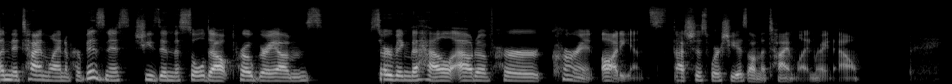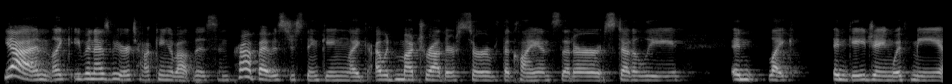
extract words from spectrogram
in the timeline of her business, she's in the sold out programs, serving the hell out of her current audience. That's just where she is on the timeline right now. Yeah. And like, even as we were talking about this in prep, I was just thinking, like, I would much rather serve the clients that are steadily and like engaging with me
